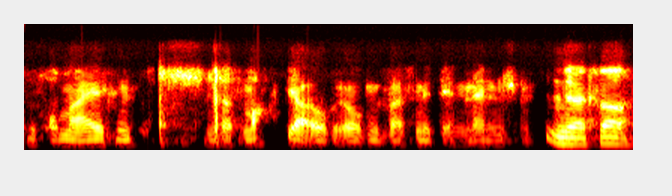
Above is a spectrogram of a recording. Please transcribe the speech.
zu vermeiden. Und das macht ja auch irgendwas mit den Menschen. Ja, klar.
